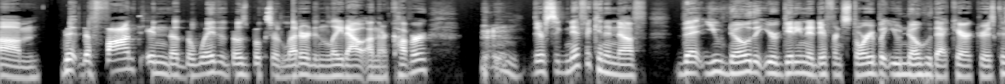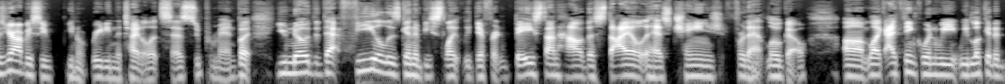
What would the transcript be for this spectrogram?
Um, the, the font in the, the way that those books are lettered and laid out on their cover they're significant enough that you know that you're getting a different story but you know who that character is because you're obviously you know reading the title it says superman but you know that that feel is going to be slightly different based on how the style has changed for that logo. Um like i think when we we look at a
